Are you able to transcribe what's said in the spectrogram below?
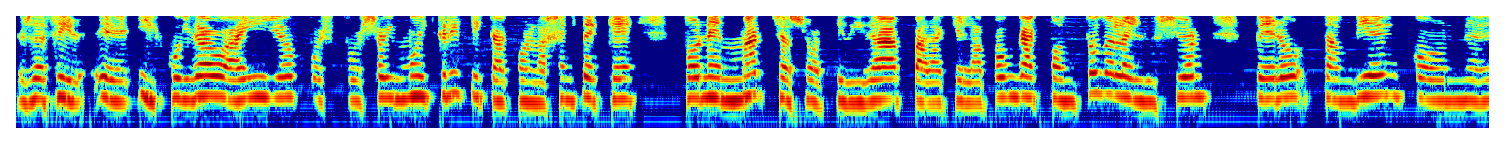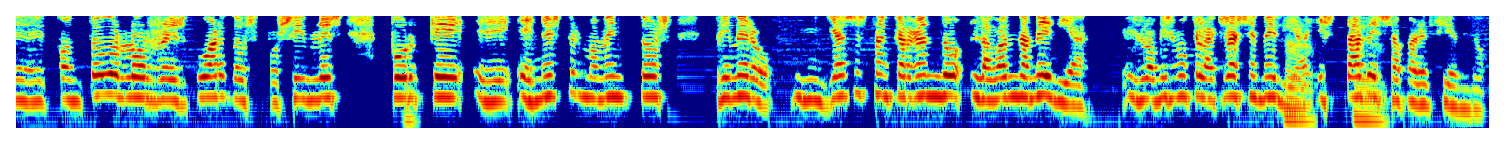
Es decir, eh, y cuidado ahí yo pues, pues soy muy crítica con la gente que pone en marcha su actividad para que la ponga con toda la ilusión, pero también con, con todos los resguardos posibles, porque en estos momentos, primero, ya se están cargando la banda media lo mismo que la clase media, está desapareciendo.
